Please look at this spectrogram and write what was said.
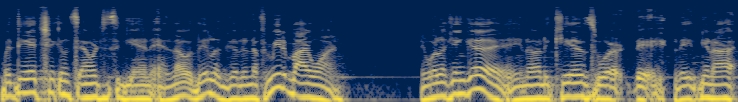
But they had chicken sandwiches again, and oh, they looked good enough for me to buy one. They were looking good. You know, the kids were they they you know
